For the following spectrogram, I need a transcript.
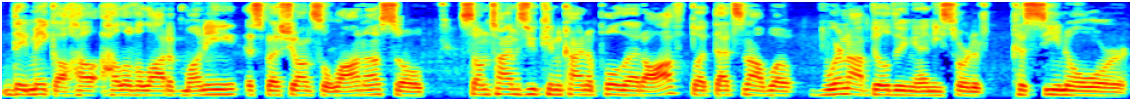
they make a hell, hell of a lot of money, especially on Solana. So sometimes you can kind of pull that off, but that's not what we're not building any sort of casino or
